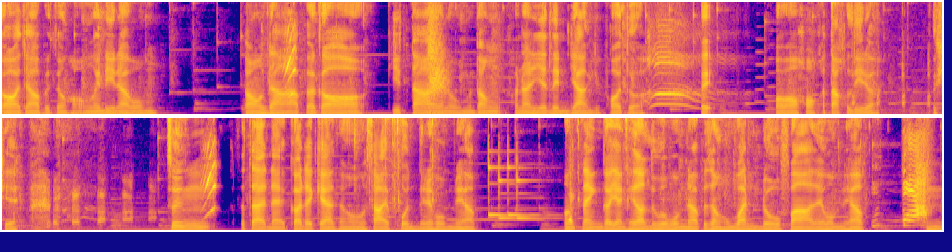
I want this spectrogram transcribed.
ก็จะเอาไปส่วนของไอ้นี่นะครับผมสองดาบแล้วก็กีตาร์นะผมมันต้องเพราะน่าจะเล่นยากอยู่พอตัว เฮ้ยพอเอาหอกระตาคอรี่ดีกว่าโอเค ซึ่งสแตทเนี่ยก็ได้แก่ส่วนของสายฝนเลยนะผมเนี่ยครับของแต่งก็อย่างที่เรารู้ว่าผมนะเป็นส่วนของวันโดฟาเลยนะผมนะครับอืม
